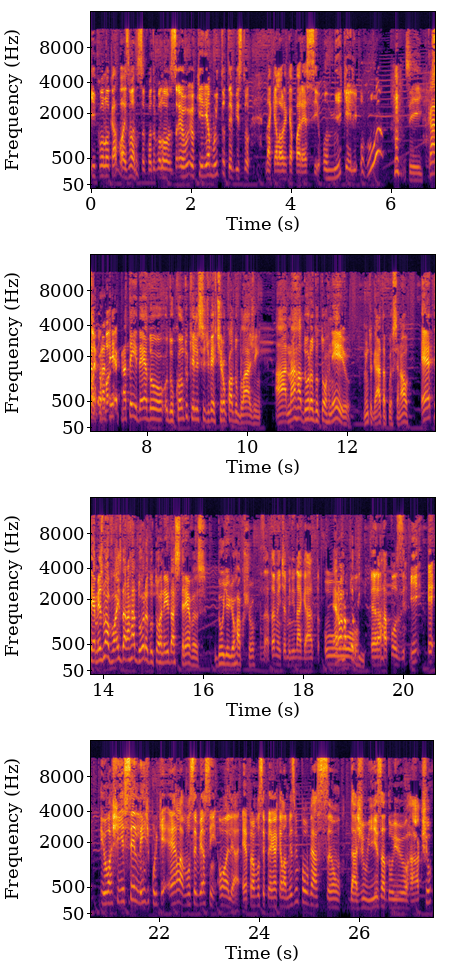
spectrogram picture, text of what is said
e colocar a voz. Mano, só quando colo... só- eu, eu queria muito ter visto naquela hora que aparece o Mickey, ele, uhul, Sim. Cara, pra eu- ter, pra ter ideia do, do quanto que eles se divertiram com a dublagem, a narradora do torneio, muito gata por sinal, é tem a mesma voz da narradora do torneio das trevas do Yu Yu Hakusho. Exatamente, a menina gata. O... Era uma raposinha. Era uma raposinha. E é, eu achei excelente, porque ela, você vê assim, olha, é pra você pegar aquela mesma empolgação da juíza do Yu Yu Hakusho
